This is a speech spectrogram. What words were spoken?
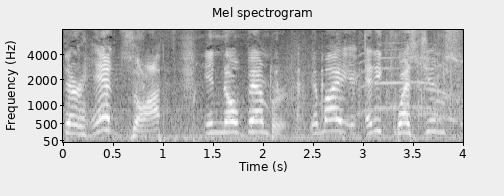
their heads off in November. Am I any questions?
